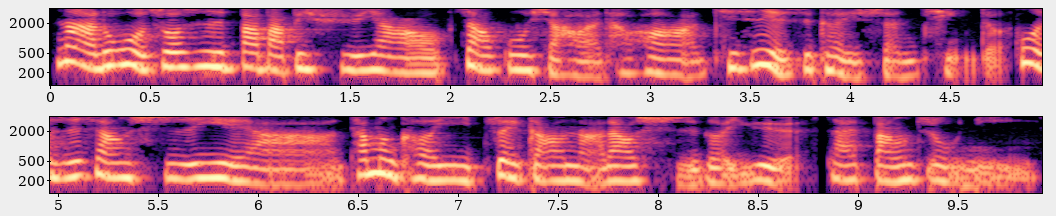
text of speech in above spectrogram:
那如果说是爸爸必须要照顾小孩的话，其实也是可以申请的，或者是像失业啊，他们可以最高拿到十个月来帮助你。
